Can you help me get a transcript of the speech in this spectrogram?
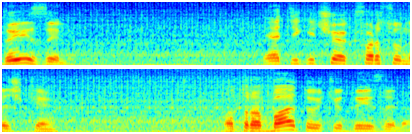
дизель. Я тільки чую, як форсуночки отрабатують у дизеля.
